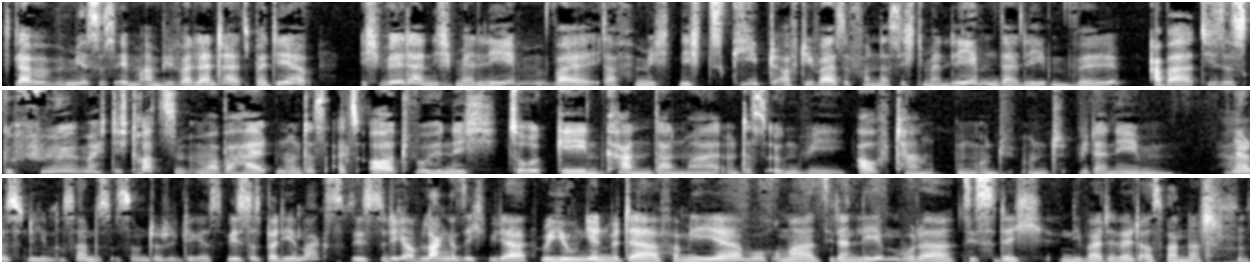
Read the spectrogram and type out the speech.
ich glaube, bei mir ist es eben ambivalenter als bei dir. Ich will da nicht mehr leben, weil da für mich nichts gibt auf die Weise von, dass ich mein Leben da leben will. Aber dieses Gefühl möchte ich trotzdem immer behalten und das als Ort, wohin ich zurückgehen kann dann mal und das irgendwie auftanken und, und wieder nehmen. Ja, das finde ich interessant, dass es so unterschiedlich ist. Wie ist das bei dir, Max? Siehst du dich auf lange Sicht wieder Reunion mit der Familie, wo auch immer sie dann leben, oder siehst du dich in die weite Welt auswandern?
